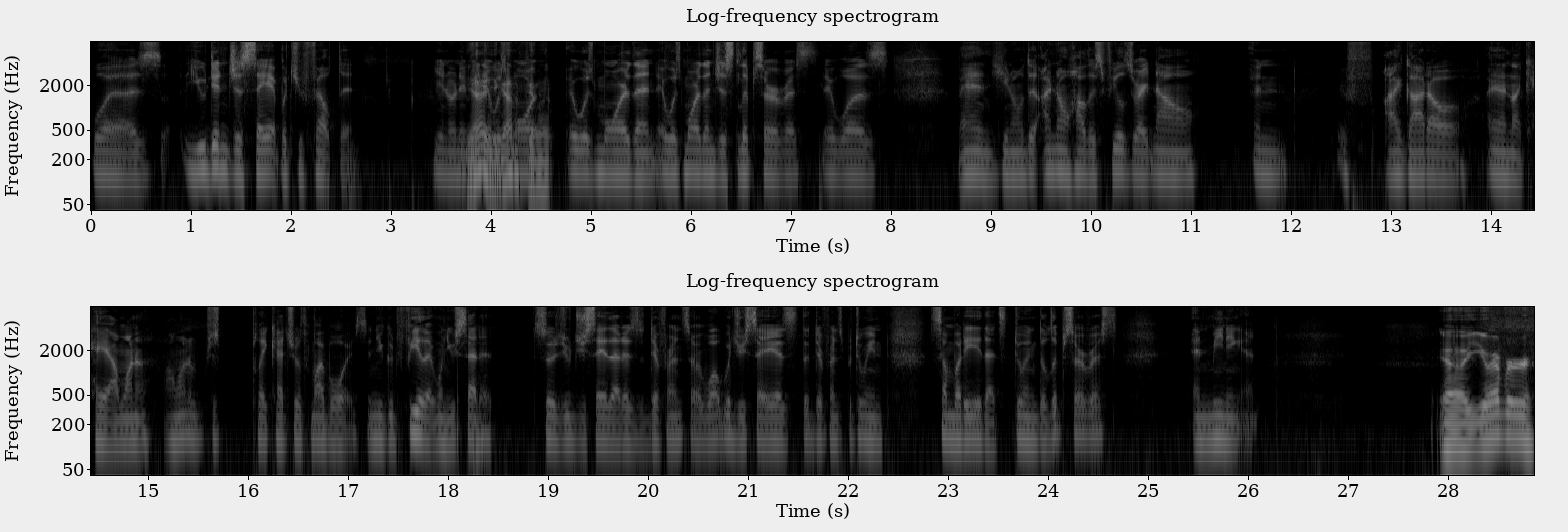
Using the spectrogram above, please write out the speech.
was you didn't just say it but you felt it. You know what I mean? Yeah, it you was more feel it. it was more than it was more than just lip service. It was man, you know, I know how this feels right now and if I got out and like, hey, I want to I want to just play catch with my boys and you could feel it when you said it. So would you say that is the difference or what would you say is the difference between somebody that's doing the lip service and meaning it? Uh, you ever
